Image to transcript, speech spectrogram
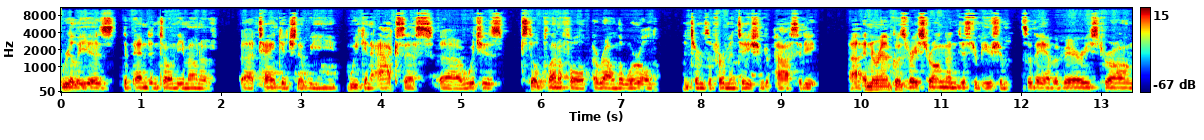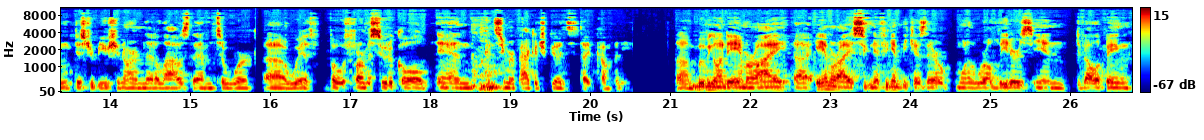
really is dependent on the amount of uh, tankage that we we can access, uh, which is still plentiful around the world in terms of fermentation capacity. Uh, and Noramco is very strong on distribution. So they have a very strong distribution arm that allows them to work uh, with both pharmaceutical and consumer packaged goods type companies. Um, moving on to AMRI, uh, AMRI is significant because they're one of the world leaders in developing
